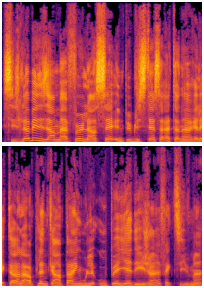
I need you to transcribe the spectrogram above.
Si le lobby des armes à feu lançait une publicité à teneur électorale en pleine campagne où, où payait des gens, effectivement,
